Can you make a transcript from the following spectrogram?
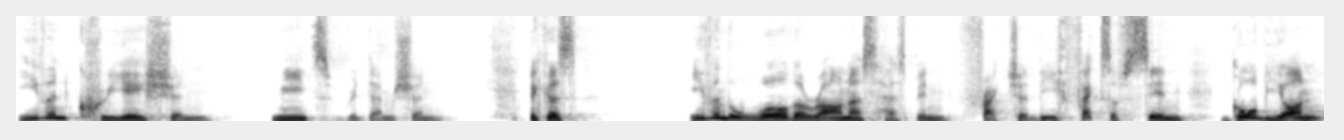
even creation needs redemption because even the world around us has been fractured. The effects of sin go beyond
